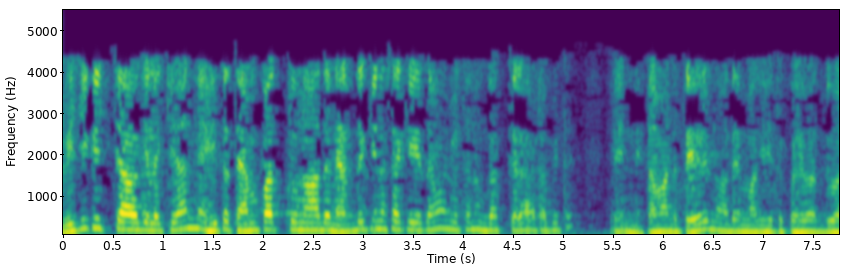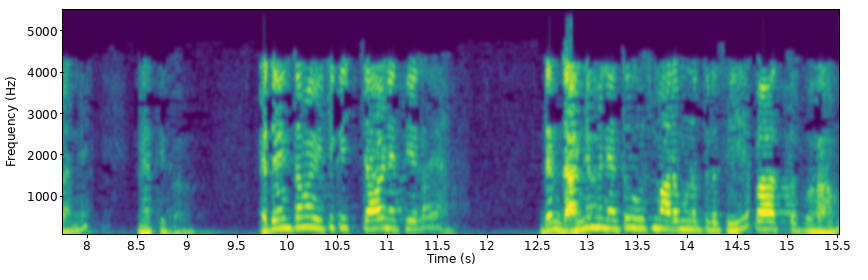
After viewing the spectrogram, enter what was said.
විචිකිච්ඡාව කියලා කියන්නේ හිත තැම්පත් වුණාද නැද්ද කියන සැකේ තමයි මෙතන හුඟක් වෙලාවට අපිට එන්නේ. Tamanට තේරෙනවා දැන් මගේ හිත කොහෙවත් දුවන්නේ නැති බව. එතෙන් තමයි විචිකිච්ඡාව නැති වෙලා යන්නේ. දැන් දන්නේම නැතුව හුස්ම අරමුණ තුල සිහිය පවත්වපුවාම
